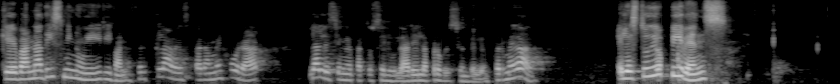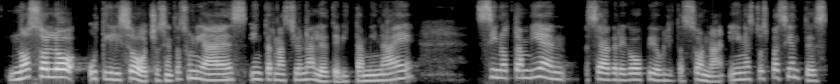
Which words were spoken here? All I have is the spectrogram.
que van a disminuir y van a ser claves para mejorar la lesión hepatocelular y la progresión de la enfermedad. El estudio PIVENS no solo utilizó 800 unidades internacionales de vitamina E, sino también se agregó pioglitazona y en estos pacientes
